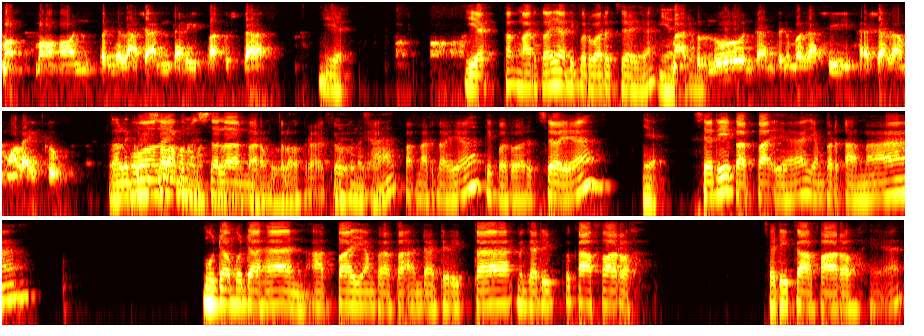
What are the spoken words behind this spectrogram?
Mo mohon penjelasan dari Pak Ustaz. Iya. Iya, Pak Marta ya di Purworejo ya. ya Matur dan terima kasih. Assalamualaikum. Waalaikumsalam, Waalaikumsalam warahmatullahi wabarakatuh. Ya, Pak Marta ya di Purworejo ya. Ya. Jadi Bapak ya, yang pertama Mudah-mudahan apa yang Bapak Anda derita menjadi kafaroh. Jadi kafaroh ya.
